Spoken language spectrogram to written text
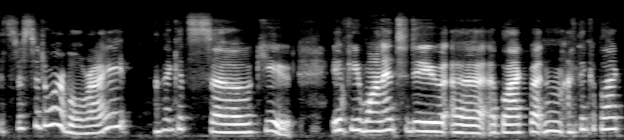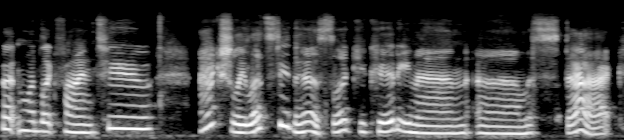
It's just adorable, right? I think it's so cute. If you wanted to do a, a, black button, I think a black button would look fine too. Actually, let's do this. Look, you could even um, stack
